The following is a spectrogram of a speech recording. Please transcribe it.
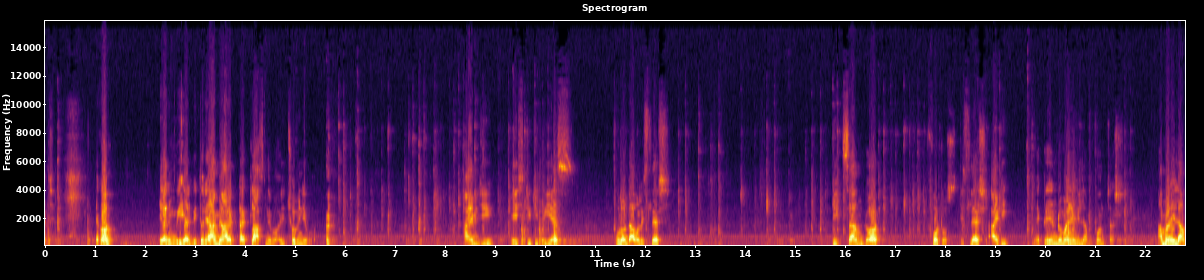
আচ্ছা। এখন এর এর ভিতরে আমি আরেকটা ক্লাস নেব এই ছবি নেব। IMG https colon double slash picsum dot photos slash ID একটা র্যান্ডম আইডি নিলাম, পঞ্চাশ। আমরা নিলাম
